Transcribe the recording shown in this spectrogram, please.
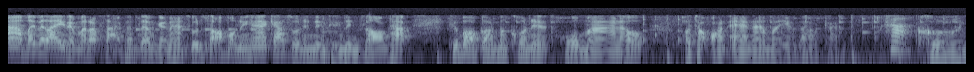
่าไม่เป็นไร เดี๋ยวมารับสายเพิ่มเติมกันนะฮะ 0 2 6 1 5 9 0 1 1ถึง12 ครับ คือบอกก่อนบางคนเนี่ยโทรมาแล้ว พอจะออนแอร์หน้าไมค์กับเรากันค่ะเขิน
